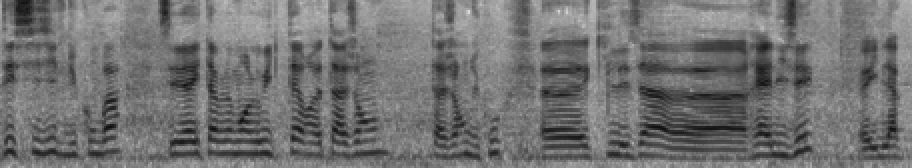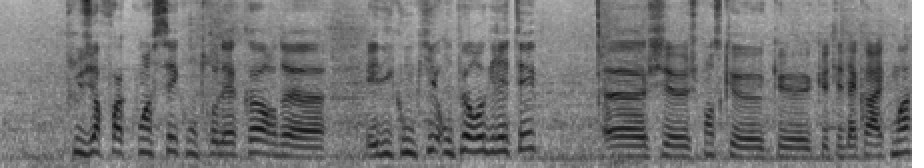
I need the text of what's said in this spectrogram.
décisifs du combat, c'est véritablement Loïc Ta- Tajan, Tajan du coup, euh, qui les a euh, réalisés. Euh, il a plusieurs fois coincé contre la corde euh, Eddie Conquis. On peut regretter, euh, je, je pense que, tu es d'accord avec moi,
